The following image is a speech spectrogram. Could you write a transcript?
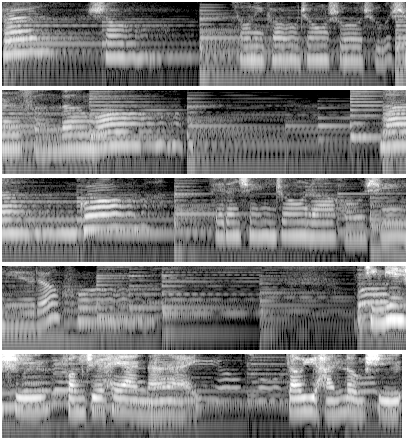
分手，从你口中说出十分冷漠，难过，沸腾心中然后熄灭的火。停电时方知黑暗难挨，遭遇寒冷时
